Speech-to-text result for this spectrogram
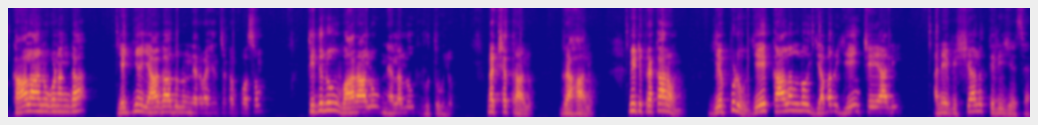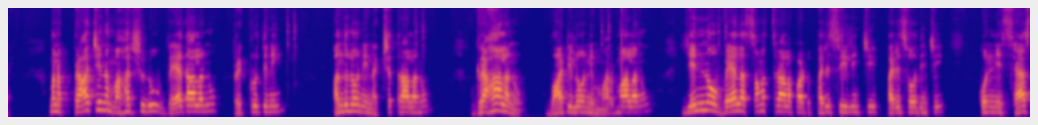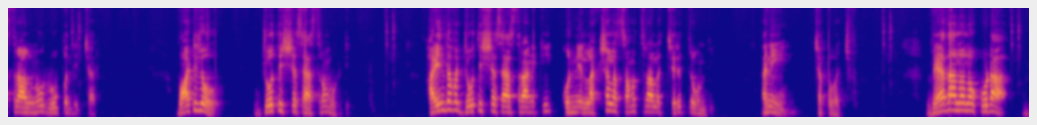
కాలానుగుణంగా యజ్ఞ యాగాదులు నిర్వహించడం కోసం తిథులు వారాలు నెలలు ఋతువులు నక్షత్రాలు గ్రహాలు వీటి ప్రకారం ఎప్పుడు ఏ కాలంలో ఎవరు ఏం చేయాలి అనే విషయాలు తెలియజేశారు. మన ప్రాచీన మహర్షులు వేదాలను ప్రకృతిని అందులోని నక్షత్రాలను గ్రహాలను వాటిలోని మర్మాలను ఎన్నో వేల సంవత్సరాల పాటు పరిశీలించి పరిశోధించి కొన్ని శాస్త్రాలను రూపొందించారు. వాటిలో జ్యోతిష్య శాస్త్రం ఒకటి. హైందవ జ్యోతిష్య శాస్త్రానికి కొన్ని లక్షల సంవత్సరాల చరిత్ర ఉంది అని చెప్పవచ్చు. వేదాలలో కూడా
